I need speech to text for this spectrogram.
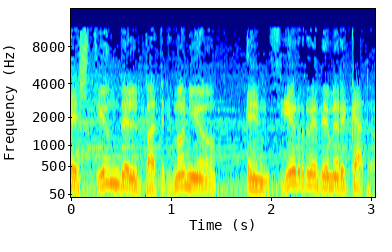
Gestión del patrimonio en cierre de mercados.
